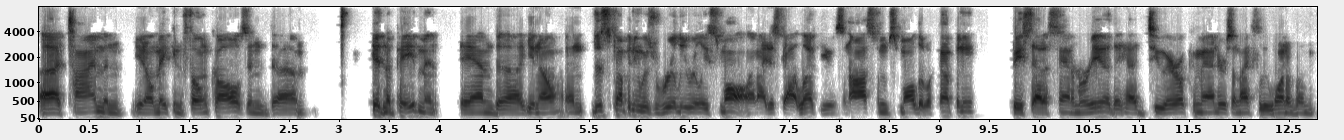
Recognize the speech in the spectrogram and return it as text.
uh, time and you know making phone calls and um, hitting the pavement. And uh, you know, and this company was really really small, and I just got lucky. It was an awesome small little company based out of Santa Maria. They had two aero commanders, and I flew one of them.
